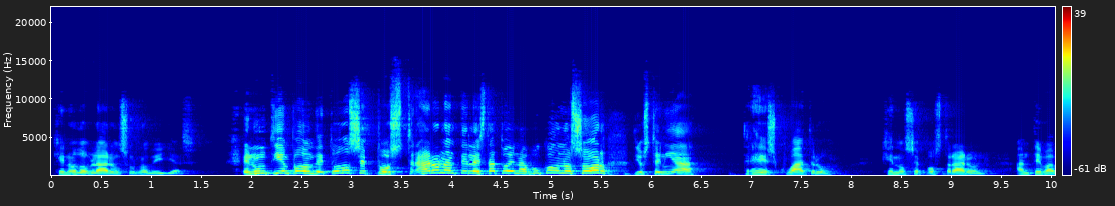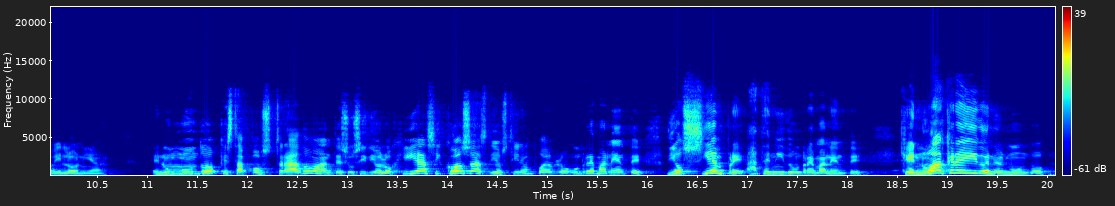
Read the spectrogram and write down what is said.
que no doblaron sus rodillas. En un tiempo donde todos se postraron ante la estatua de Nabucodonosor, Dios tenía tres, cuatro que no se postraron ante Babilonia. En un mundo que está postrado ante sus ideologías y cosas, Dios tiene un pueblo, un remanente. Dios siempre ha tenido un remanente que no ha creído en el mundo,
